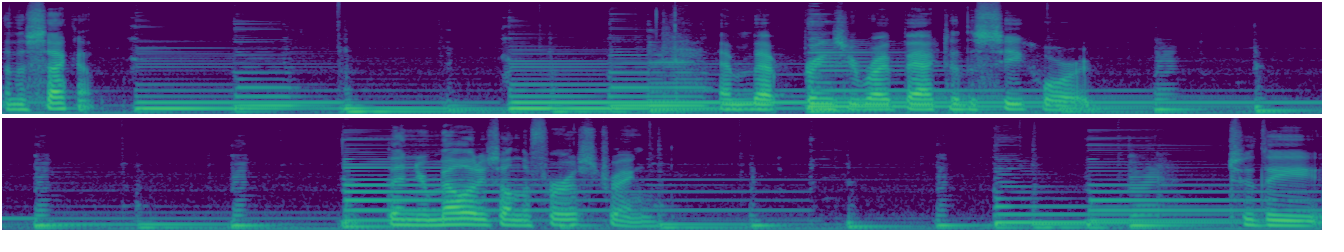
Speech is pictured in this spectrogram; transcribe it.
in the second. And that brings you right back to the C chord. Then your melody's on the first string. To the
